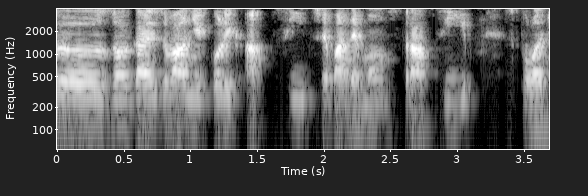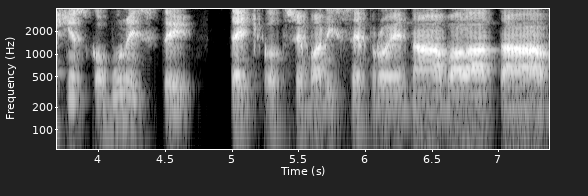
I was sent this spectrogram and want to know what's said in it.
eh, zorganizoval několik akcí, třeba demonstrací společně s komunisty. Teďko třeba, když se projednávala ta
